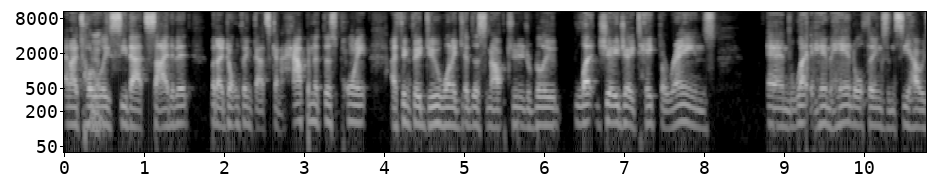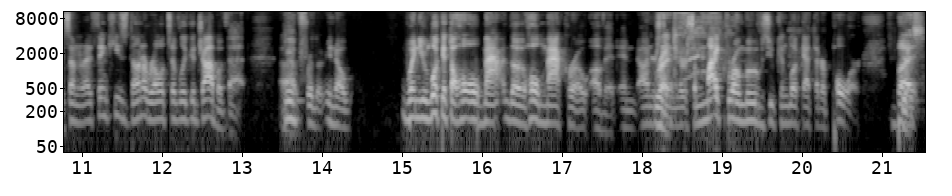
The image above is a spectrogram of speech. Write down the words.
and I totally see that side of it. But I don't think that's going to happen at this point. I think they do want to give this an opportunity to really let JJ take the reins and let him handle things and see how he's done. And I think he's done a relatively good job of that. Uh. For the you know, when you look at the whole ma- the whole macro of it, and understand right. there's some micro moves you can look at that are poor, but yes.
